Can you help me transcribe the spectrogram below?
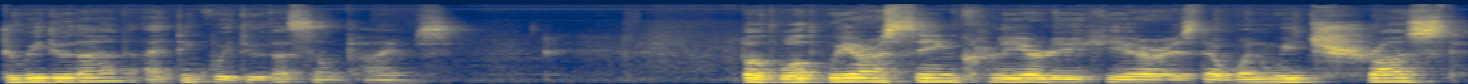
Do we do that? I think we do that sometimes. But what we are seeing clearly here is that when we trust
